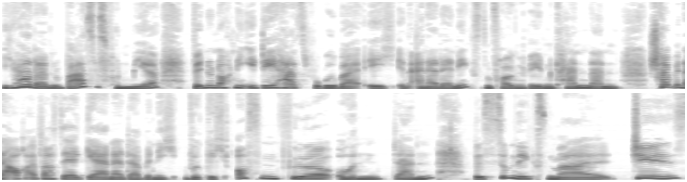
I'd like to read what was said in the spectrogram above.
ja, dann war es von mir. Wenn du noch eine Idee hast, worüber ich in einer der nächsten Folgen reden kann, dann schreib mir da auch einfach sehr gerne. Da bin ich wirklich offen für. Und dann bis zum nächsten Mal. Tschüss.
